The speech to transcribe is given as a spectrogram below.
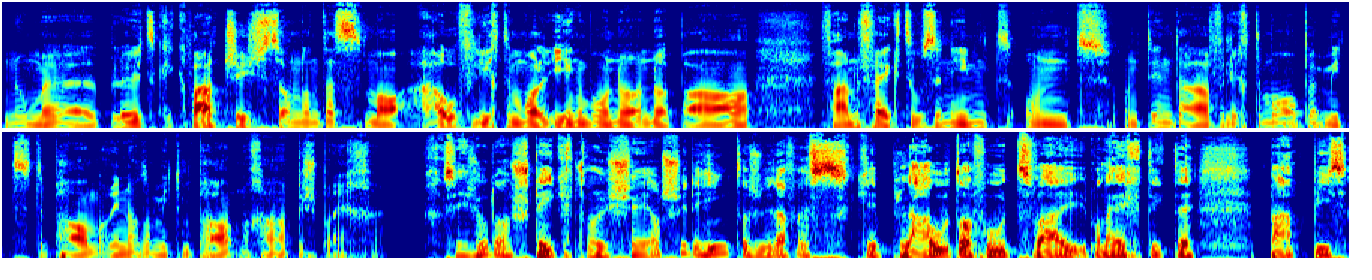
nur blödes Gequatsch ist, sondern dass man auch vielleicht einmal irgendwo noch, noch ein paar Fun Facts rausnimmt und, und dann da vielleicht am Abend mit der Partnerin oder mit dem Partner kann besprechen ich sehe schon, da steckt Recherche dahinter. Es ist nicht einfach ein Geplauder von zwei übernächtigten Papis.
